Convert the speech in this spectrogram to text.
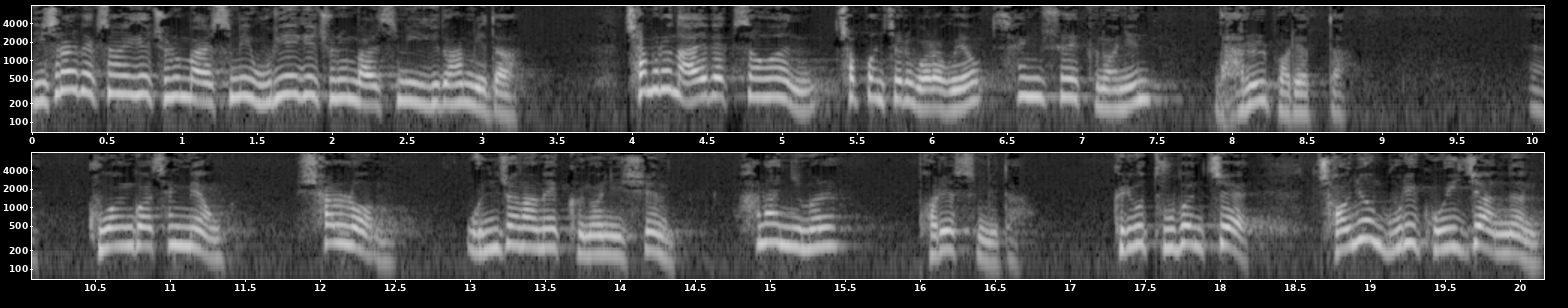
이스라엘 백성에게 주는 말씀이 우리에게 주는 말씀이기도 합니다. 참으로 나의 백성은 첫 번째로 뭐라고요? 생수의 근원인 나를 버렸다. 예, 구원과 생명, 샬롬, 온전함의 근원이신 하나님을 버렸습니다. 그리고 두 번째, 전혀 물이 고이지 않는,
